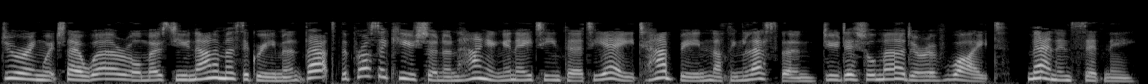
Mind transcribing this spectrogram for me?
during which there were almost unanimous agreement that the prosecution and hanging in 1838 had been nothing less than judicial murder of white men in Sydney.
